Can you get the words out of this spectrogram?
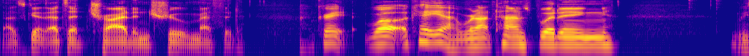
That's good. That's a tried and true method. Great. Well, okay, yeah, we're not time splitting. We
